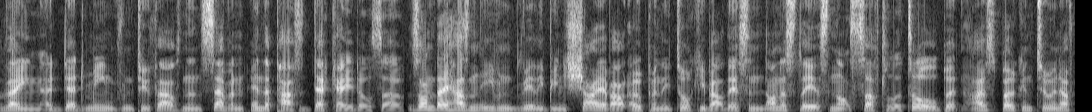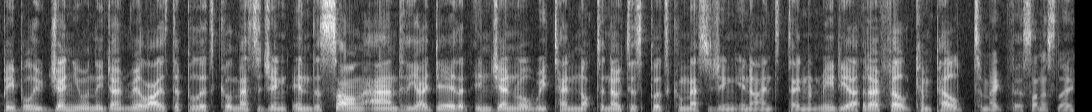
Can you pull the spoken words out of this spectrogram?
Rain, a dead meme from 2007, in the past decade or so? Zonday hasn't even really been shy about openly talking about this, and honestly, it's not subtle at all, but I've spoken to enough people who genuinely don't realise the political messaging in the song and the idea that in general we tend not to notice political messaging in our entertainment media that I felt compelled to make this, honestly.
